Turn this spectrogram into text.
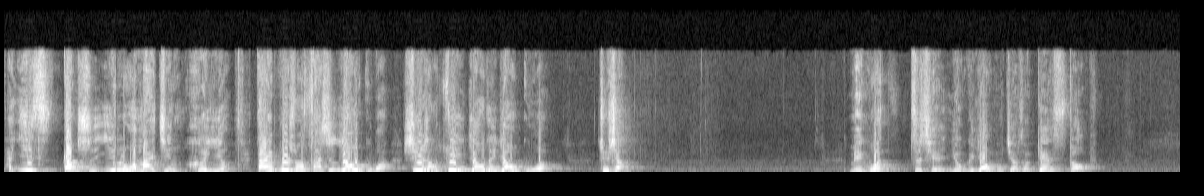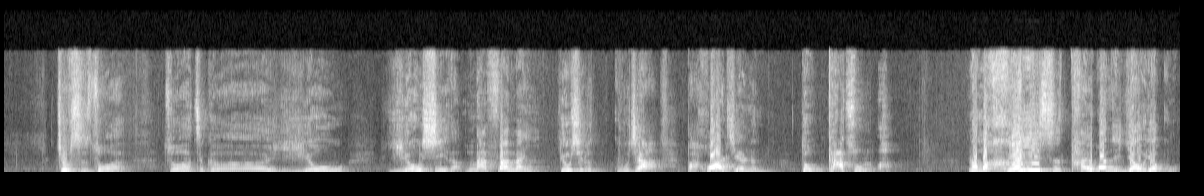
他一直当时一路买进合一，大家不是说它是妖股啊？世界上最妖的妖股，就像美国之前有个妖股叫做 GameStop。就是做做这个游游戏的卖贩卖游戏的股价，把华尔街人都嘎住了啊。那么合一是台湾的摇摇股，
